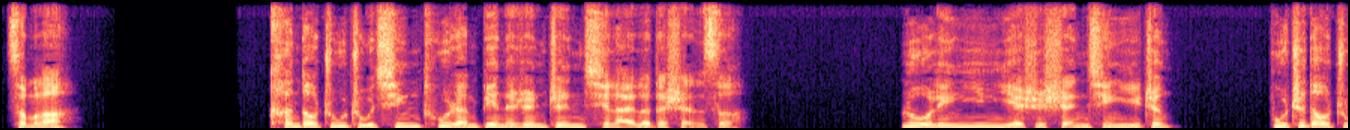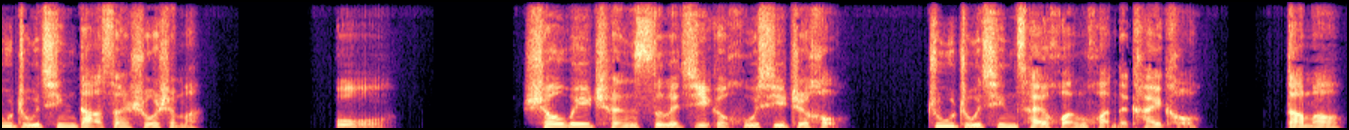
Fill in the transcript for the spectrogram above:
怎么了？看到朱竹清突然变得认真起来了的神色，洛灵英也是神情一怔，不知道朱竹清打算说什么。五，稍微沉思了几个呼吸之后，朱竹清才缓缓的开口：“大猫，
